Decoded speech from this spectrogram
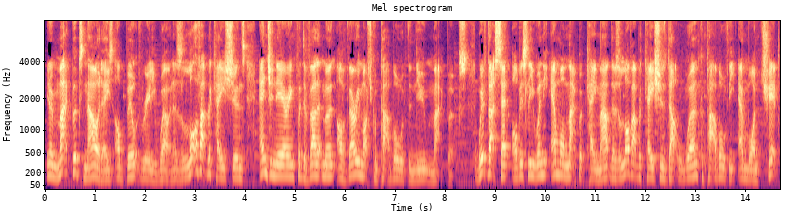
you know, MacBooks nowadays are built really well and there's a lot of applications, engineering for development are very much compatible with the new MacBooks. With that said, obviously when the M1 MacBook came out, there's a lot of applications that weren't compatible with the M1 chip,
